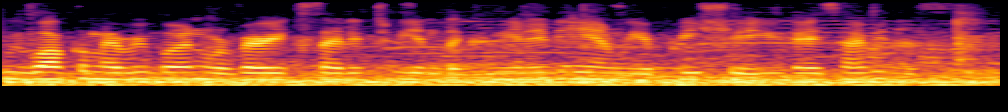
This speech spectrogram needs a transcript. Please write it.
We welcome everyone. We're very excited to be in the community and we appreciate you guys having us.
